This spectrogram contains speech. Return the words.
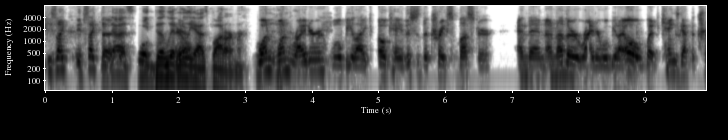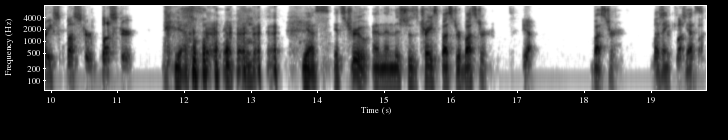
he's, like it's like the he does the, he literally yeah. has plot armor. One one writer will be like, okay, this is the Trace Buster, and then another writer will be like, oh, but Kang's got the Trace Buster Buster. Yes, yes, it's true. And then this is Trace Buster Buster. Yeah, Buster. Buster, I think. Buster, yes. Buster.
